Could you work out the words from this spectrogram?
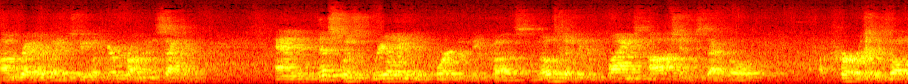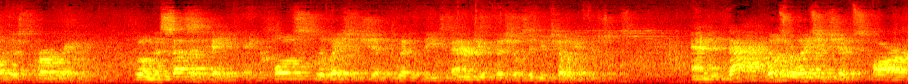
um, regulators who you'll hear from in a second. And this was really important because most of the compliance options that will occur as a result of this program will necessitate a close relationship with these energy officials and utility officials. And that those relationships are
